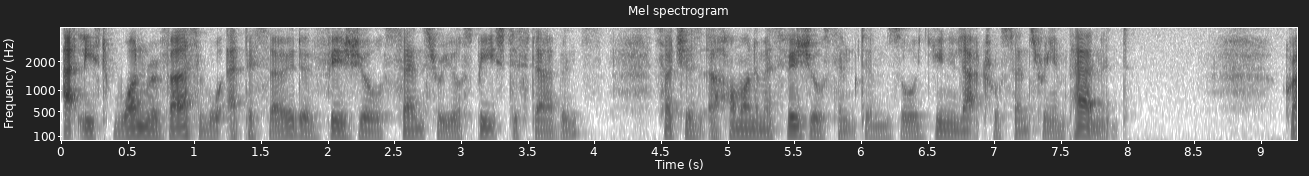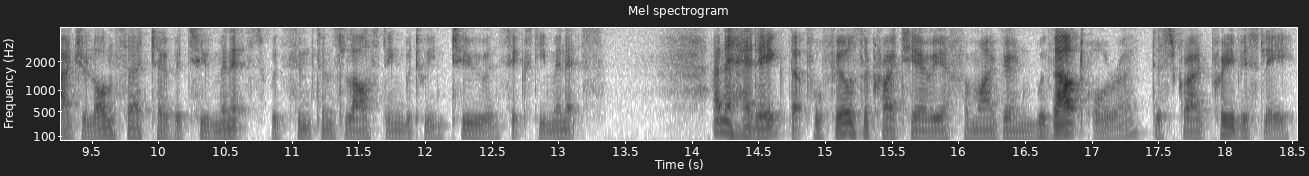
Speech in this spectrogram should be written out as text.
At least one reversible episode of visual, sensory, or speech disturbance, such as a homonymous visual symptoms or unilateral sensory impairment. Gradual onset over 2 minutes with symptoms lasting between 2 and 60 minutes. And a headache that fulfills the criteria for migraine without aura described previously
